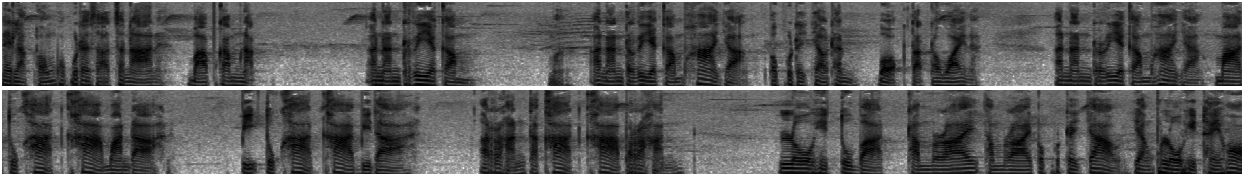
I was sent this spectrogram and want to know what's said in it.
ในหลักของพระพุทธศาสนาเนี่ยบาปกรรมหนัก อนันตริยกรรม อนันตริยกรรมห้าอย่าง พระพุทธเจ้าท่านบอกตัดเอาไว้นะอนันตริยกรรมห้าอย่าง มาตุคาตฆ่ามารดา ปิตุคาตฆ่าบิดา อรหันตคาตฆ่าพระหันโลหิตตุบาททำร้ายทำลายพระพุทธเจ้า อย่างพระโลหิตให้ห่อ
